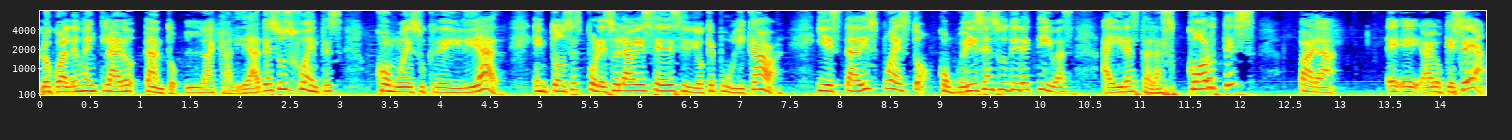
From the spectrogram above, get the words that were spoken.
lo cual dejó en claro tanto la calidad de sus fuentes como de su credibilidad. Entonces, por eso el ABC decidió que publicaba y está dispuesto, como dicen sus directivas, a ir hasta las cortes para eh, eh, a lo que sea,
